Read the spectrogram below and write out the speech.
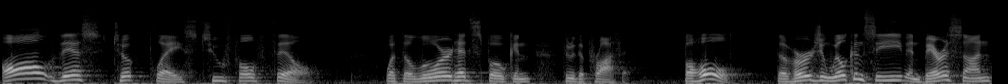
All this took place to fulfill what the Lord had spoken through the prophet. Behold, the virgin will conceive and bear a son,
